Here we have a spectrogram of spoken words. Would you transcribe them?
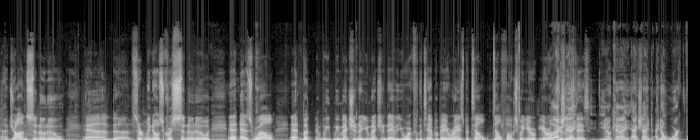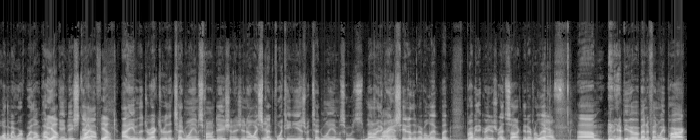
uh, John Sununu, and uh, certainly knows Chris Sununu a- as well. Uh, but we, we mentioned, or you mentioned, Dave, that you work for the Tampa Bay Rays. But tell tell folks what you're you're well, up actually, to I, these days. you know, can I actually? I, I don't work for them. I work with them. I'm part Yeah, of the game day right, staff. yeah. I am the director of the Ted Williams Foundation. As you know, I spent 14 years with Ted Williams, who's not only the Wow. greatest hitter that ever lived, but probably the greatest Red Sox that ever lived. Yes. Um, and if you've ever been to Fenway Park,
